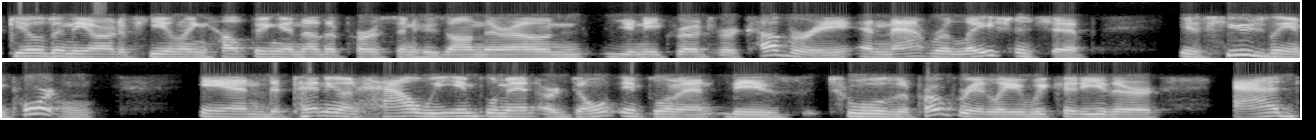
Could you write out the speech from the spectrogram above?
skilled in the art of healing helping another person who's on their own unique road to recovery. And that relationship is hugely important. And depending on how we implement or don't implement these tools appropriately, we could either add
